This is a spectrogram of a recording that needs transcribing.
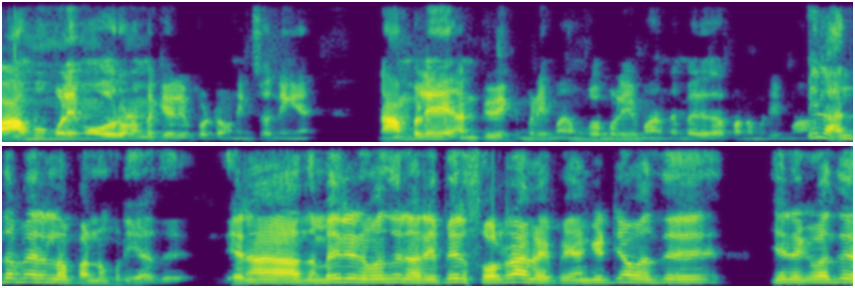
பாம்பு மூலியமா வரும் நம்ம கேள்விப்பட்டோம் நீங்க சொன்னீங்க. நாமளே அனுப்பி வைக்க முடியுமா? உங்க மூலியமா அந்த மாதிரி ஏதாவது பண்ண முடியுமா? இல்லை அந்த மாதிரிலாம் பண்ண முடியாது. ஏன்னா அந்த மாதிரி வந்து நிறைய பேர் சொல்கிறாங்க இப்போ என்கிட்டயும் வந்து எனக்கு வந்து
